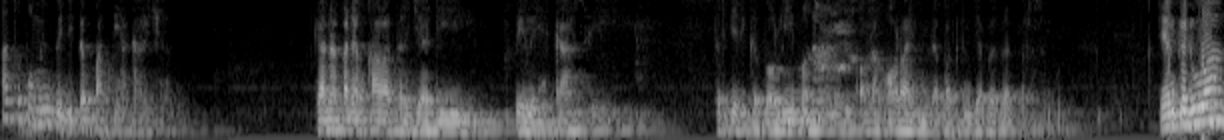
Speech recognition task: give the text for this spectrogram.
atau pemimpin di tempat dia kerja. Karena kadang-kala terjadi pilih kasih, terjadi kezaliman dari orang-orang yang mendapatkan jabatan tersebut. Yang kedua,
